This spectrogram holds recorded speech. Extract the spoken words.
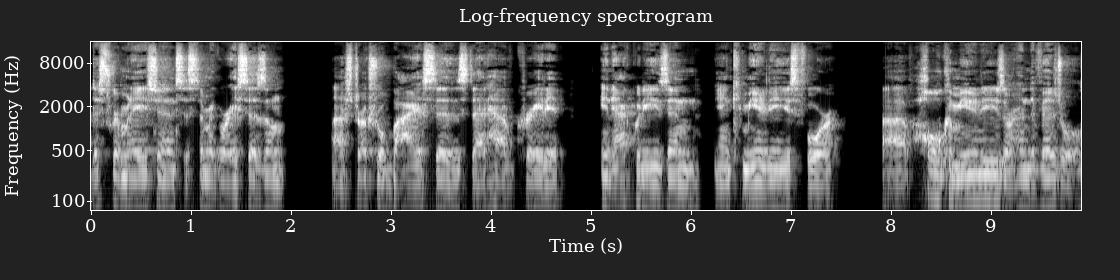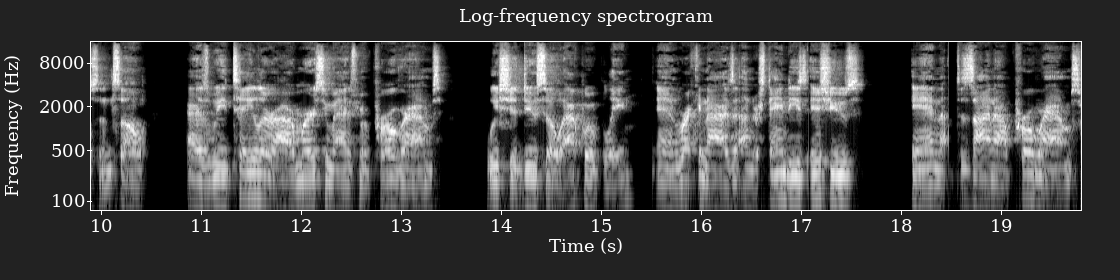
discrimination, systemic racism, uh, structural biases that have created inequities in, in communities for whole communities or individuals. And so as we tailor our emergency management programs, we should do so equitably and recognize and understand these issues and design our programs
